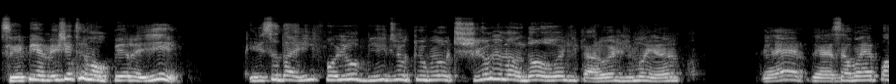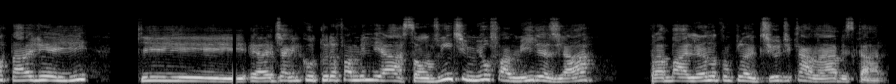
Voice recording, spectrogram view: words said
se me permite interromper aí, isso daí foi o vídeo que o meu tio me mandou hoje, cara, hoje de manhã. É, essa é uma reportagem aí que é de agricultura familiar. São 20 mil famílias já trabalhando com plantio de cannabis, cara.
